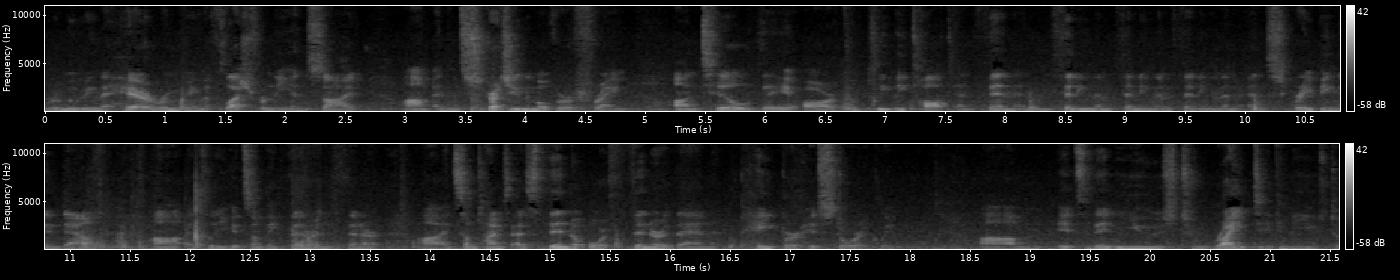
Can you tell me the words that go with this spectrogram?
removing the hair, removing the flesh from the inside, um, and then stretching them over a frame until they are completely taut and thin, and then thinning them, thinning them, thinning scraping them down uh, until you get something thinner and thinner, uh, and sometimes as thin or thinner than paper historically. Um, it's then used to write, it can be used to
